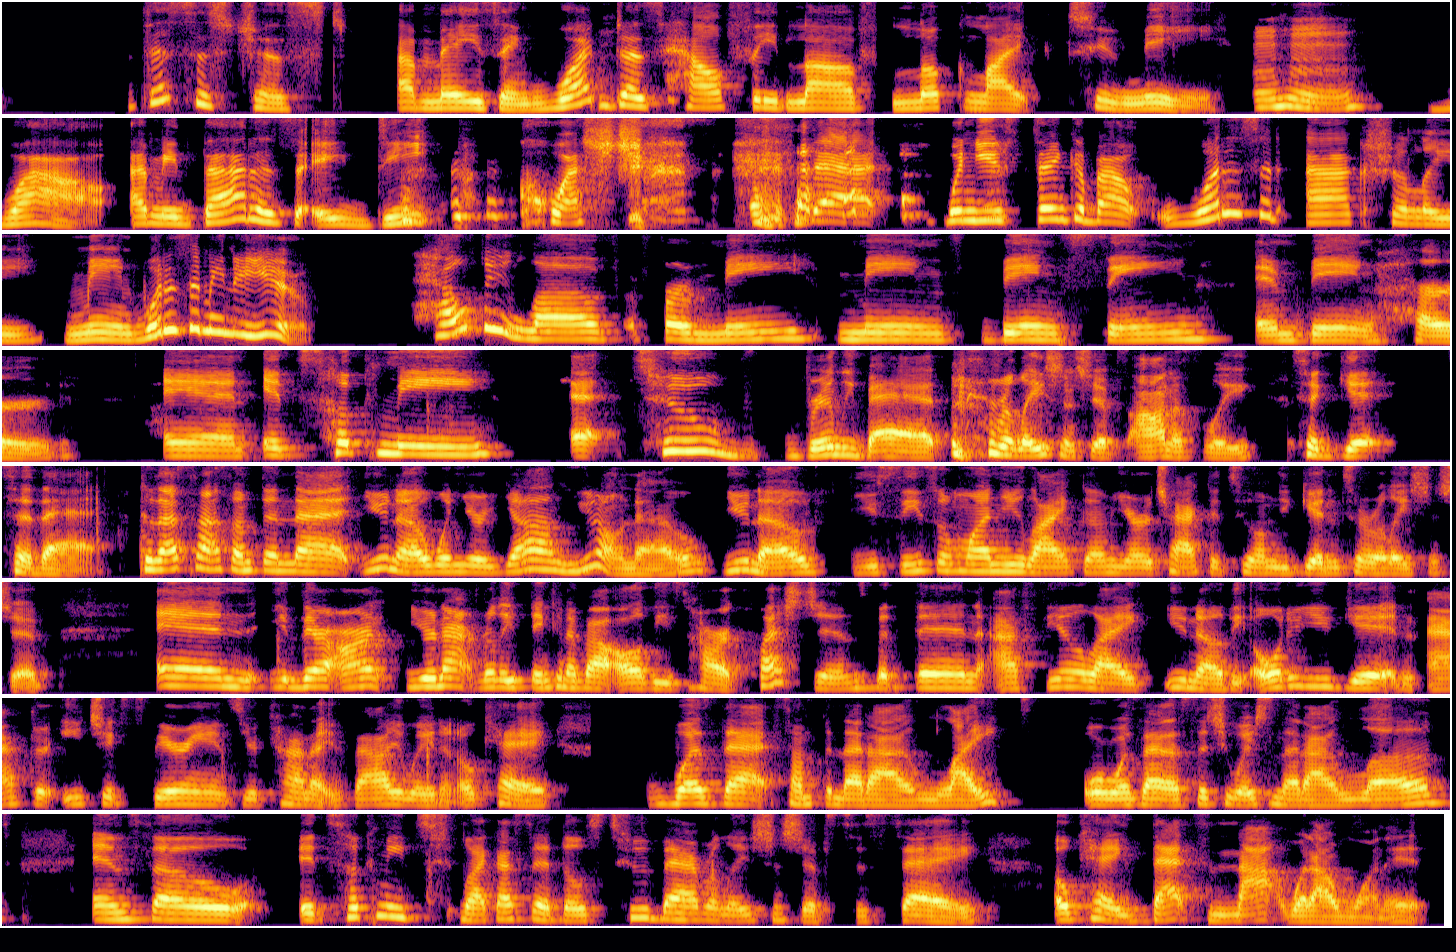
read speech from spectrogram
this is just amazing. What does healthy love look like to me? Mm-hmm. Wow. I mean, that is a deep question that when you think about what does it actually mean? What does it mean to you? Healthy love for me means being seen and being heard. And it took me at two really bad relationships, honestly, to get to that. Because that's not something that, you know, when you're young, you don't know. You know, you see someone, you like them, you're attracted to them, you get into a relationship. And there aren't, you're not really thinking about all these hard questions. But then I feel like, you know, the older you get and after each experience, you're kind of evaluating, okay, was that something that I liked? Or was that a situation that I loved? And so it took me, to, like I said, those two bad relationships to say, okay, that's not what I wanted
